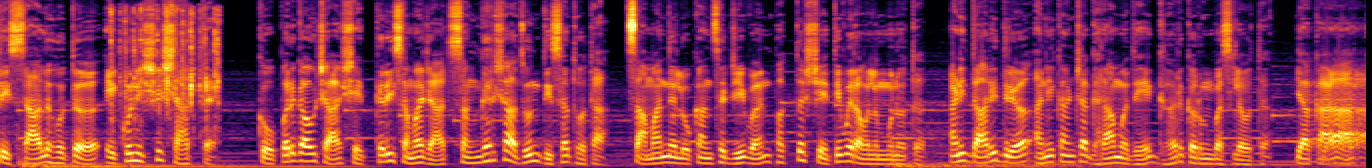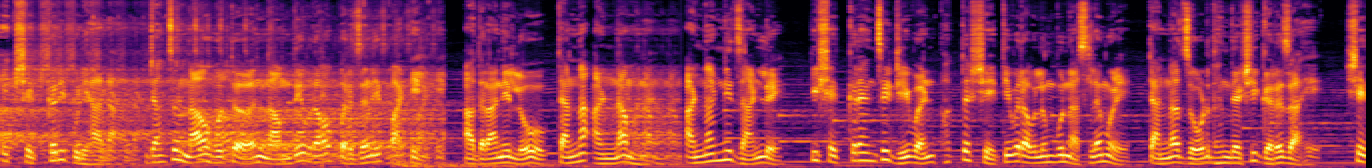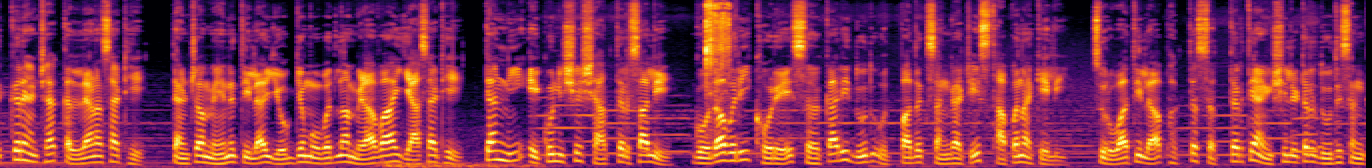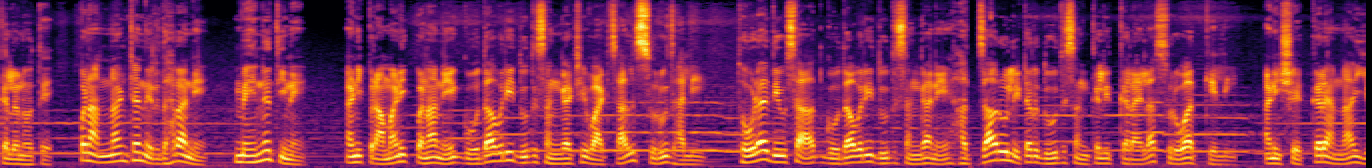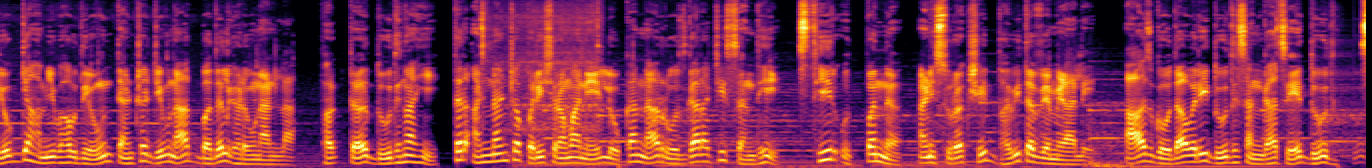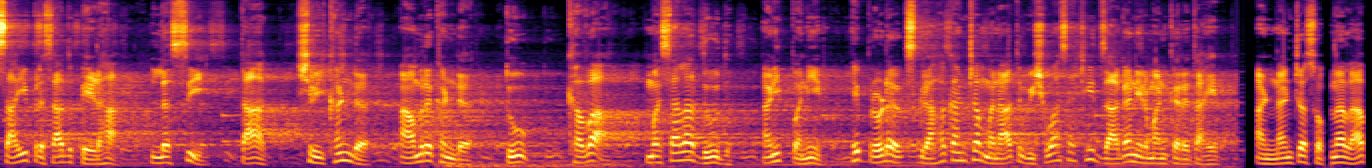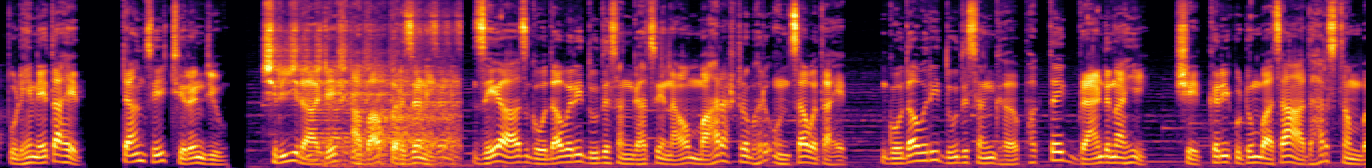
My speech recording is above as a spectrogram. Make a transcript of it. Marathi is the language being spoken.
ते साल होतं एकोणीसशे शहात्तर. कोपरगावच्या शेतकरी समाजात संघर्ष अजून दिसत होता. सामान्य लोकांचं जीवन फक्त शेतीवर अवलंबून होतं आणि दारिद्र्य अनेकांच्या घरामध्ये घर करून बसलं होतं. या काळात एक शेतकरी पुढे आला ज्यांचं नाव होतं नामदेवराव परजणे पाटील. आदराने लोक त्यांना अण्णा म्हणा अण्णांनी जाणले की शेतकऱ्यांचे जीवन फक्त शेतीवर अवलंबून असल्यामुळे त्यांना जोडधंद्याची गरज आहे. शेतकऱ्यांच्या कल्याणासाठी त्यांच्या मेहनतीला योग्य मोबदला मिळावा यासाठी त्यांनी एकोणीसशे शहात्तर साली गोदावरी खोरे सहकारी दूध उत्पादक संघाची स्थापना केली. सुरुवातीला फक्त सत्तर ते ऐंशी लिटर दूध संकलन होते पण अण्णांच्या निर्धाराने मेहनतीने आणि प्रामाणिकपणाने गोदावरी दूध संघाची वाटचाल सुरू झाली. थोड्या दिवसात गोदावरी दूध संघाने हजारो लिटर दूध संकलित करायला सुरुवात केली आणि शेतकऱ्यांना योग्य हमीभाव देऊन त्यांच्या जीवनात बदल घडवून आणला. फक्त दूध नाही तर अण्णांच्या परिश्रमाने लोकांना रोजगाराची संधी स्थिर उत्पन्न आणि सुरक्षित भवितव्य मिळाले. आज गोदावरी दूध संघाचे दूध साई प्रसाद पेढा लस्सी ताक श्रीखंड आम्रखंड तूप खवा मसाला दूध आणि पनीर हे प्रोडक्ट्स ग्राहकांच्या मनात विश्वासाची जागा निर्माण करत आहेत. अण्णांच्या स्वप्नाला पुढे नेत आहेत. त्यांचे चिरंजीव श्री राजेश आबा परजणे जे आज गोदावरी दूध संघाचे नाव महाराष्ट्रभर उंचावत आहेत. गोदावरी दूध संघ फक्त एक ब्रँड नाही शेतकरी कुटुंबाचा आधारस्तंभ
